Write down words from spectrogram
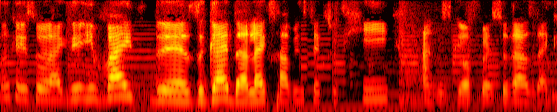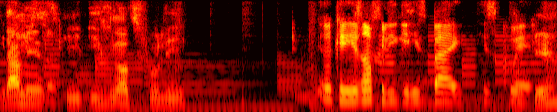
Okay, so like they invite there's a guy that likes having sex with he and his girlfriend, so that's like That means threesome. he is not fully okay, he's not fully gay, he's bi, he's queer. Okay,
